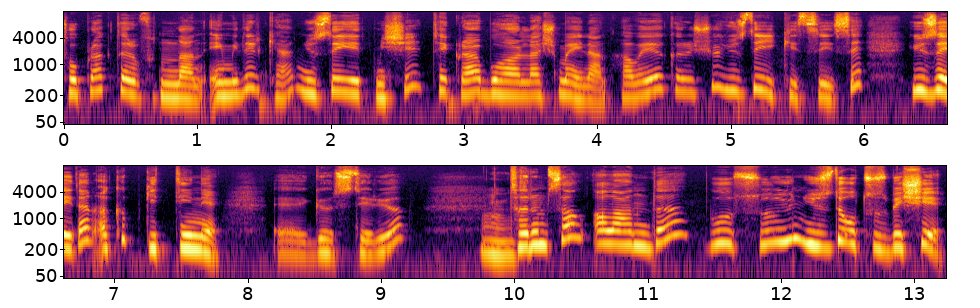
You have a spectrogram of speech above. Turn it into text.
toprak tarafından emilirken yüzde yetmişi tekrar buharlaşmayla havaya karışıyor. Yüzde ikisi ise yüzeyden akıp gittiğini e, gösteriyor. Evet. Tarımsal alanda bu suyun yüzde otuz beşi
